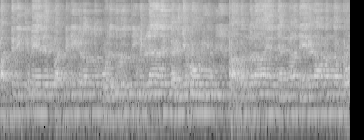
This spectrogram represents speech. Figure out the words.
പട്ടിണിക്ക് മേലെ പട്ടിണികളൊന്നും ഒരു നിവൃത്തിയുമില്ലാതെ കഴിഞ്ഞു പോയ പാപങ്ങളായ ഞങ്ങളെ നേരിടാമെന്നപ്പോ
